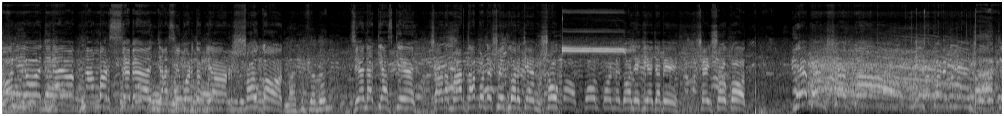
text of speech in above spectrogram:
দলীয় অধিনায়ক নাম্বার সেভেন জাসি পরিত প্লেয়ার শৌকত যে নাকি আজকে সারা মার দাপটের সহিত লড়েছেন শৌকত গোল করলে দল এগিয়ে যাবে সেই শৌকত এবং শৌকত মিস করে দিলেন। হচ্ছে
